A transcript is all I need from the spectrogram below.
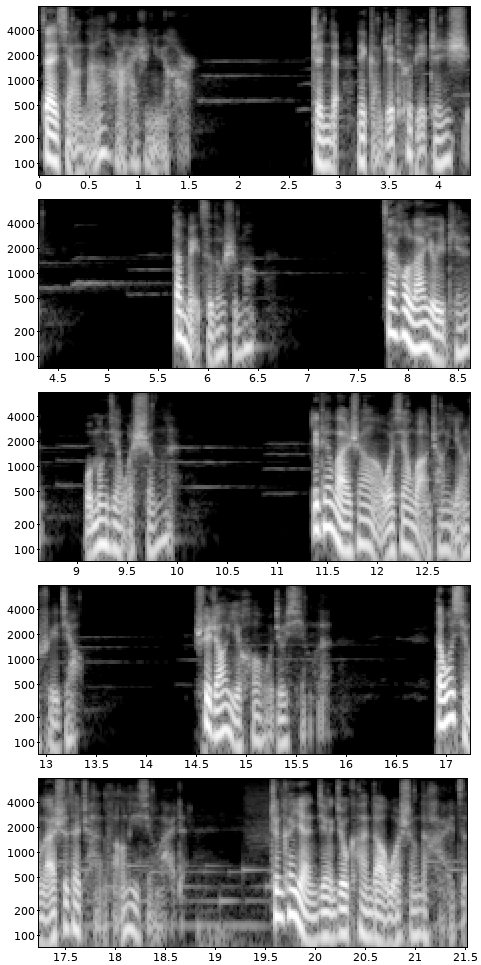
在想男孩还是女孩，真的那感觉特别真实。但每次都是梦。再后来有一天，我梦见我生了。那天晚上，我像往常一样睡觉，睡着以后我就醒了。当我醒来是在产房里醒来的，睁开眼睛就看到我生的孩子，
